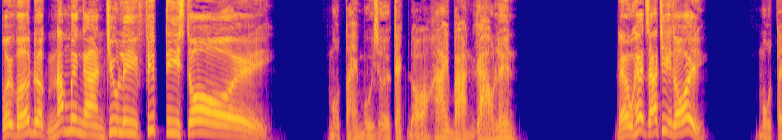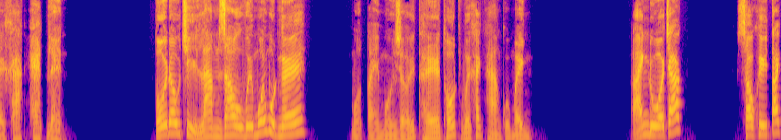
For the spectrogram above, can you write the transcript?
Tôi vớ được 50.000 Julie 50 rồi. Một tay môi giới cách đó hai bàn gào lên. Đều hết giá trị rồi. Một tay khác hét lên. Tôi đâu chỉ làm giàu với mỗi một nghề. Một tay môi giới thề thốt với khách hàng của mình. Anh đùa chắc. Sau khi tách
